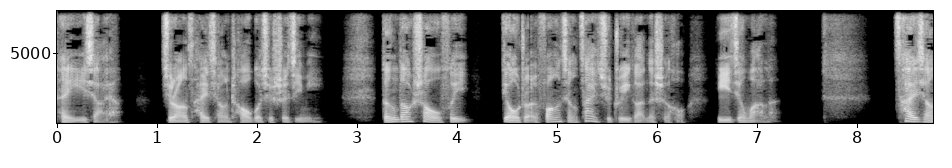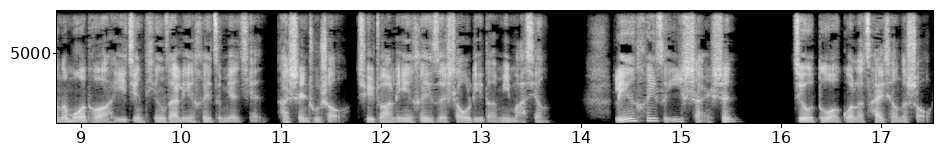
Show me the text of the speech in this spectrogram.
这一下呀，就让蔡强超过去十几米。等到邵飞调转方向再去追赶的时候，已经晚了。蔡强的摩托已经停在林黑子面前，他伸出手去抓林黑子手里的密码箱，林黑子一闪身，就躲过了蔡强的手，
